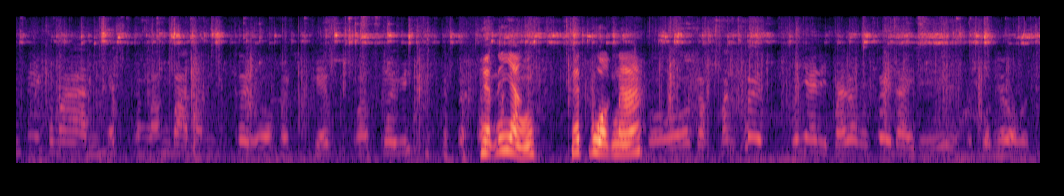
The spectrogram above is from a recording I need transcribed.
นเมนที่กบานเฮ็ดทางหลังบ้านนั่นเคยออกไปเก็บว่าเคยมีเห็ดนี่หยังเห็ดปวกนะบ่กับมันเคยผู้ใหญ่นี่ไปแล้วก็เคยได้ดีปวดเงี้ยออกไปสิ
